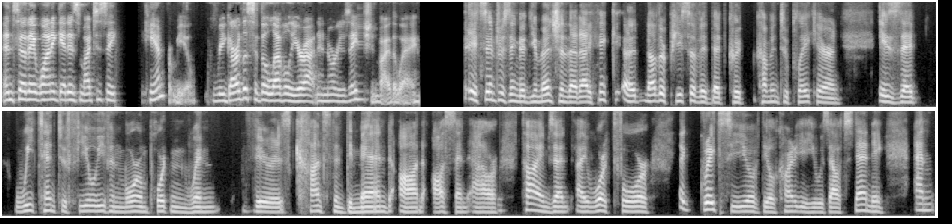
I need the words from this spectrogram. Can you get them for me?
And so they want to get as much as they can from you, regardless of the level you're at in an organization, by the way. It's interesting that you mentioned that. I think another piece of it that could come into play, Caren, is that we tend to feel even more important when there is constant demand on us and our mm-hmm. times. And I worked for a great CEO of Dale Carnegie. He was outstanding. And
